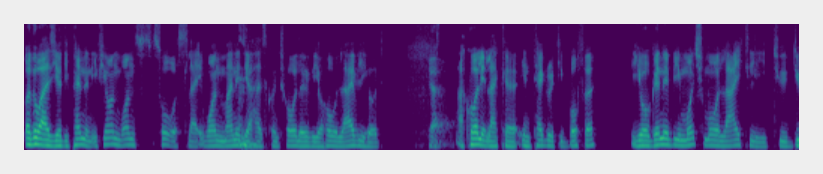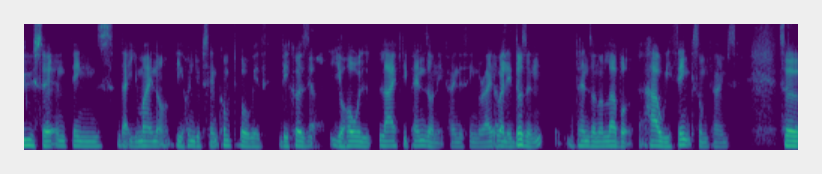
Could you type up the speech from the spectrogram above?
otherwise you're dependent. If you're on one source, like one manager has control over your whole livelihood, yeah, I call it like a integrity buffer you're going to be much more likely to do certain things that you might not be 100% comfortable with because yes. your whole life depends on it kind of thing right yes. well it doesn't it depends on allah but how we think sometimes so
